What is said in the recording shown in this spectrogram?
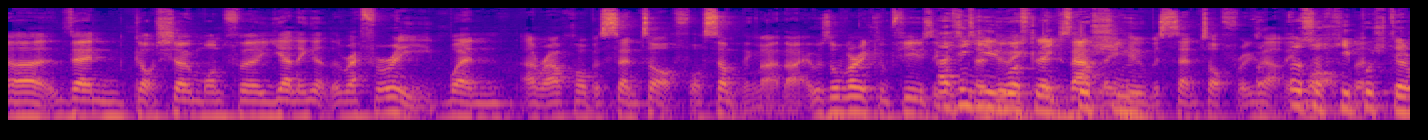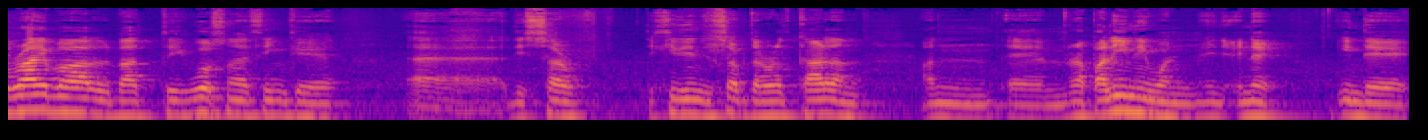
uh, then got shown one for yelling at the referee when Araujo was sent off, or something like that. It was all very confusing I think who was like exactly pushing- who was sent off for exactly also, what. he but- pushed the rival, but he wasn't. I think uh, uh, deserved. He didn't deserve the red card, and and um, Rapallini, when in, in the in the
